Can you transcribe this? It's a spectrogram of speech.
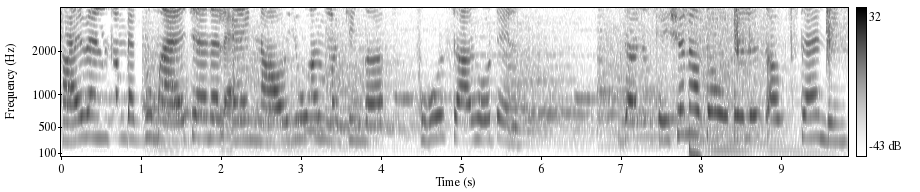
Hi, welcome back to my channel and now you are watching a 4 star hotel. The location of the hotel is outstanding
